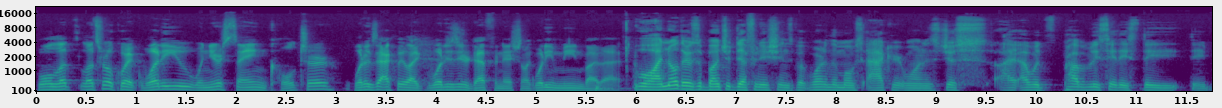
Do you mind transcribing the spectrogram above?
Well, let's let's real quick. What do you when you're saying culture? What exactly like what is your definition? Like what do you mean by that? Well, I know there's a bunch of definitions, but one of the most accurate one is just I, I would probably say they they they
